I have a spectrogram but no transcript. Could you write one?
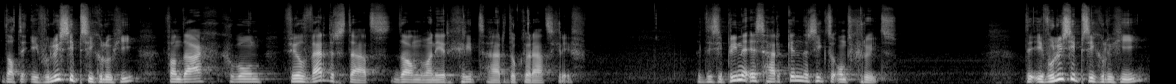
dat de evolutiepsychologie vandaag gewoon veel verder staat dan wanneer Griet haar doctoraat schreef. De discipline is haar kinderziekte ontgroeid. De evolutiepsychologie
